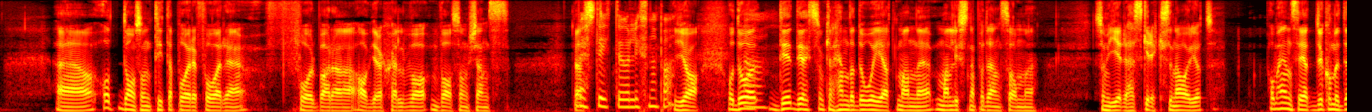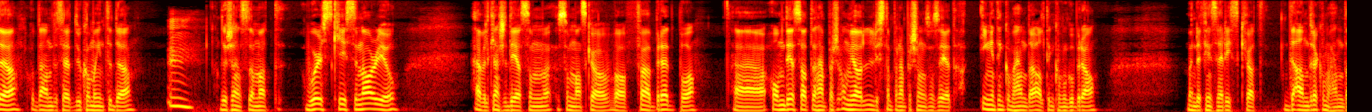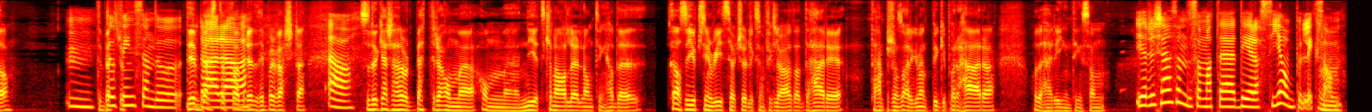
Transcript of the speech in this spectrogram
Eh, och de som tittar på det får, eh, får bara avgöra själv vad, vad som känns bäst. Vettigt att lyssna på. Ja, och då, Ja. det, det som kan hända då är att man, eh, man lyssnar på den som, eh, som ger det här skräckscenariot. Om en säger att du kommer dö och den andra säger att du kommer inte dö, Mm. då känns det som att worst case scenario är väl kanske det som, som man ska vara förberedd på. Eh, om det är så att den här person, om jag lyssnar på den här personen som säger att ingenting kommer hända, allting kommer gå bra, men det finns en risk för att det andra kommer hända. Mm. Det är Då bättre- finns ändå Det är bäst där, att äh, förbereda sig på det värsta. Ja, Så då kanske det hade varit bättre om, eh, om eh, nyhetskanaler eller någonting hade alltså gjort sin research och liksom förklarat att det här är den här personens argument bygger på det här och det här är ingenting som... ja, det känns ändå som att det är deras jobb. liksom. Mm.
